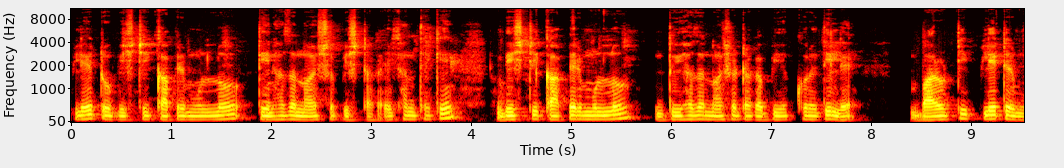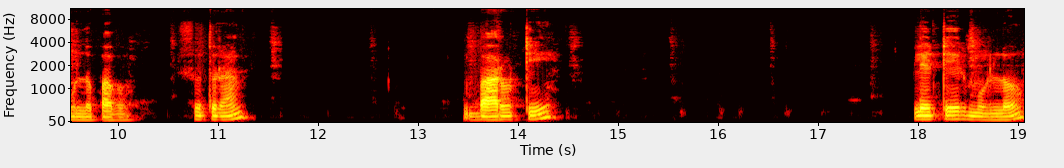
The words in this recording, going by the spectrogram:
প্লেট ও বিশটি কাপের মূল্য তিন হাজার নয়শো বিশ টাকা। এখান থেকে বিশটি কাপের মূল্য দুই হাজার নয়শো টাকা বিয়োগ করে দিলে বারোটি প্লেটের মূল্য পাব। সুতরাং বারোটি প্লেটের মূল্য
